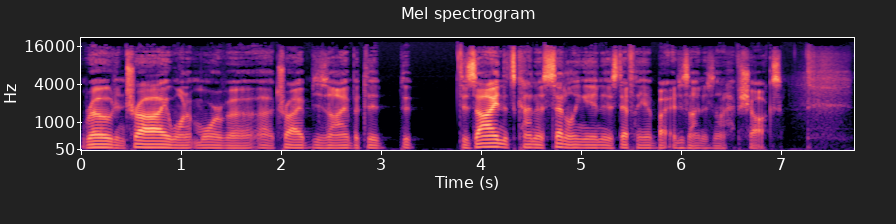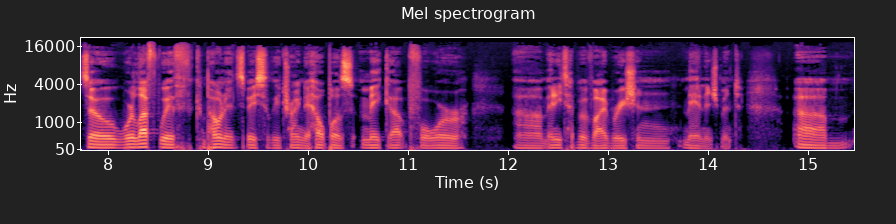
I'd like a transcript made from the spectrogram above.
road and tri want more of a, a tribe design, but the, the design that's kind of settling in is definitely a, a design that does not have shocks. So we're left with components basically trying to help us make up for um, any type of vibration management. Um,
